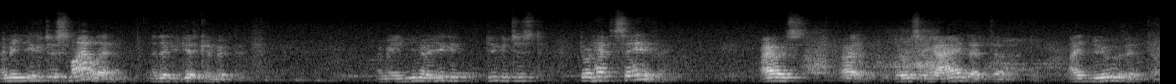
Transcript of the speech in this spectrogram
I mean, you could just smile at them and they could get convicted. I mean, you know, you could you could just don't have to say anything. I was uh, there was a guy that uh, I knew that uh,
